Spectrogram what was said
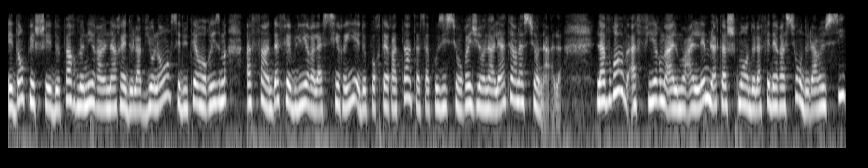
et d'empêcher de parvenir à un arrêt de la violence et du terrorisme afin d'affaiblir la Syrie et de porter atteinte à sa position régionale et internationale. Lavrov affirme à Al-Muallim l'attachement de la Fédération de la Russie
